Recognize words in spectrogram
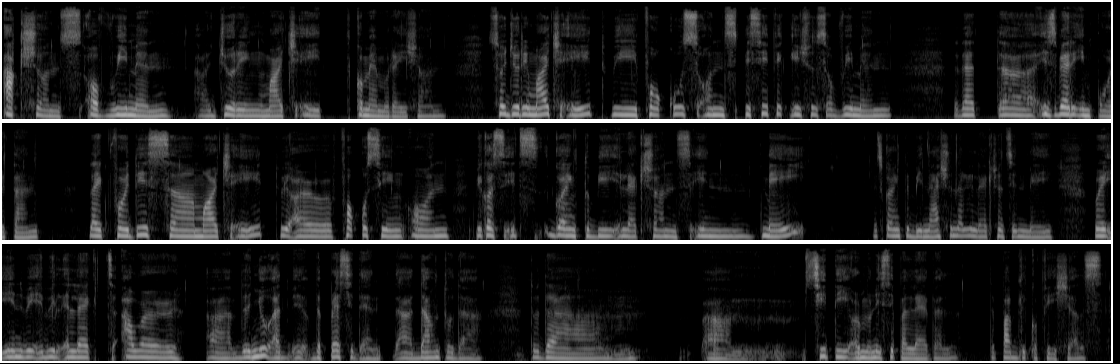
actions of women uh, during March 8 commemoration. So during March 8, we focus on specific issues of women that uh, is very important. Like for this uh, March 8, we are focusing on, because it's going to be elections in May, it's going to be national elections in May, wherein we will elect our uh, the new the president uh, down to the to the um, um, city or municipal level, the public officials.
